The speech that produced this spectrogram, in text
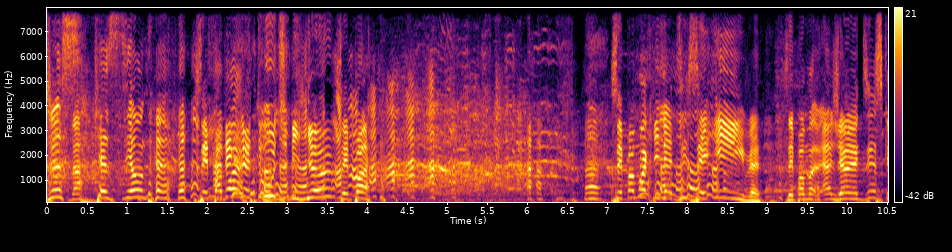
juste question de... C'est pas Avec moi. le trou du milieu! C'est pas. C'est pas moi qui l'ai dit, c'est Yves. C'est pas moi. Ah, J'ai un disque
